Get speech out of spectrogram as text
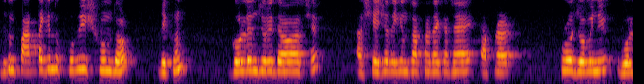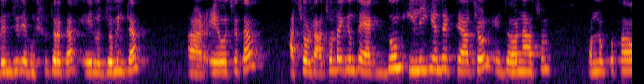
দেখুন পাটটা কিন্তু খুবই সুন্দর। দেখুন গোল্ডেন জরি দেওয়া আছে। আর সেই সাথে কিন্তু আপনার দেখা যায়, আপনার পুরো জমিনে গোল্ডেন জরি এবং সুতোর কাজ এই হলো জমিনটা। আর এ হচ্ছে তার আঁচলটা। আঁচলটা কিন্তু একদম ইলিগেন্ট একটি আঁচল। এই ধরনের আঁচল অন্য কোথাও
